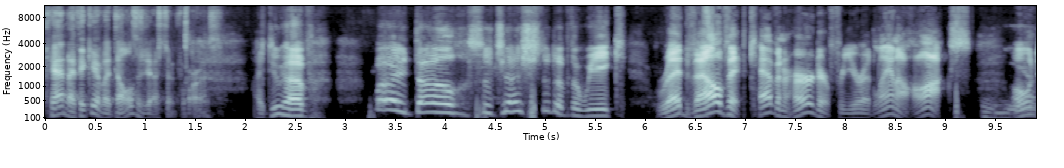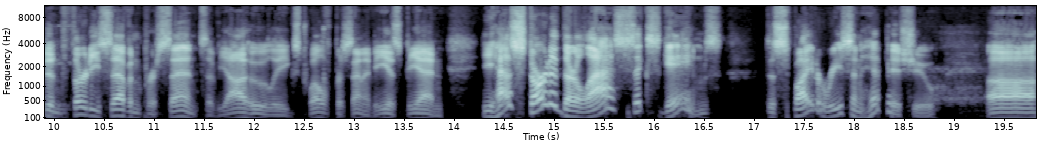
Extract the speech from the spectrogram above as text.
Ken, I think you have a dull suggestion for us. I do have my dull suggestion of the week. Red Velvet, Kevin Huerter for your Atlanta Hawks. Owned in 37% of Yahoo leagues, 12% of ESPN. He has started their last six games despite a recent hip issue. Uh,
